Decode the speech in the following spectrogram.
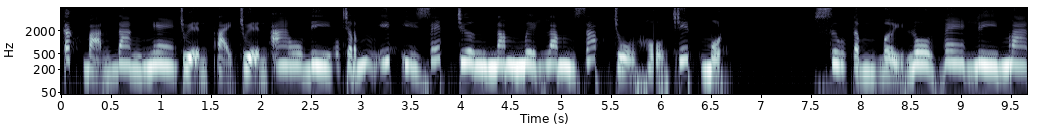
Các bạn đang nghe chuyện tại chuyện Audi.xyz chương 55 giáp chủ hổ chết một. Sưu tầm bởi Lô Ve Li Ma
